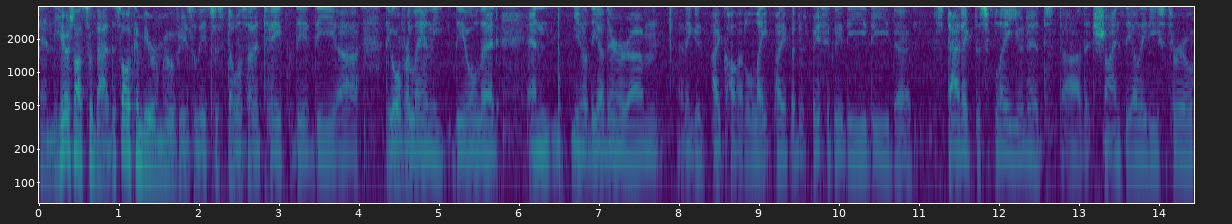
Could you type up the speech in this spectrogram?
And here's not so bad. This all can be removed easily. It's just double-sided tape, the the uh, the overlay and the the OLED, and you know the other. Um, I think it, I call it a light pipe, but it's basically the the the static display unit uh, that shines the LEDs through.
